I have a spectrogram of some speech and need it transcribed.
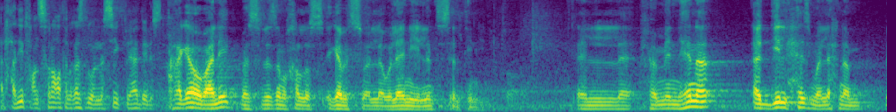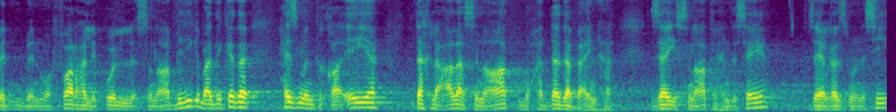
الحديث عن صناعة الغزل والنسيج في هذه الاستثمار هجاوب عليك بس لازم أخلص إجابة السؤال الأولاني اللي أنت سألتني. ال- فمن هنا دي الحزمه اللي إحنا بن- بنوفرها لكل الصناعات بتيجي بعد كده حزمه انتقائية داخلة على صناعات محددة بعينها زي الصناعات الهندسية زي الغزل والنسيج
